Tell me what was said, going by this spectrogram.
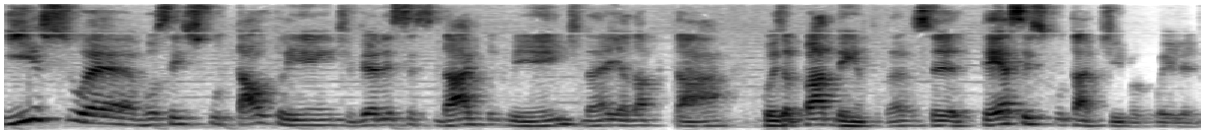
Isso é você escutar o cliente, ver a necessidade do cliente né, e adaptar coisa para dentro. Né? Você ter essa escutativa com ele.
